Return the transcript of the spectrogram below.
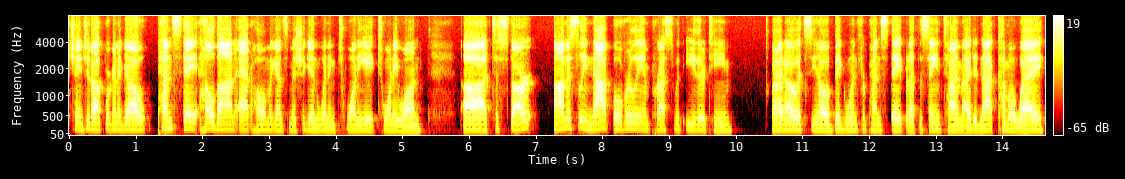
change it up. We're gonna go. Penn State held on at home against Michigan, winning 28-21. Uh, to start, honestly, not overly impressed with either team. I know it's you know a big win for Penn State, but at the same time, I did not come away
